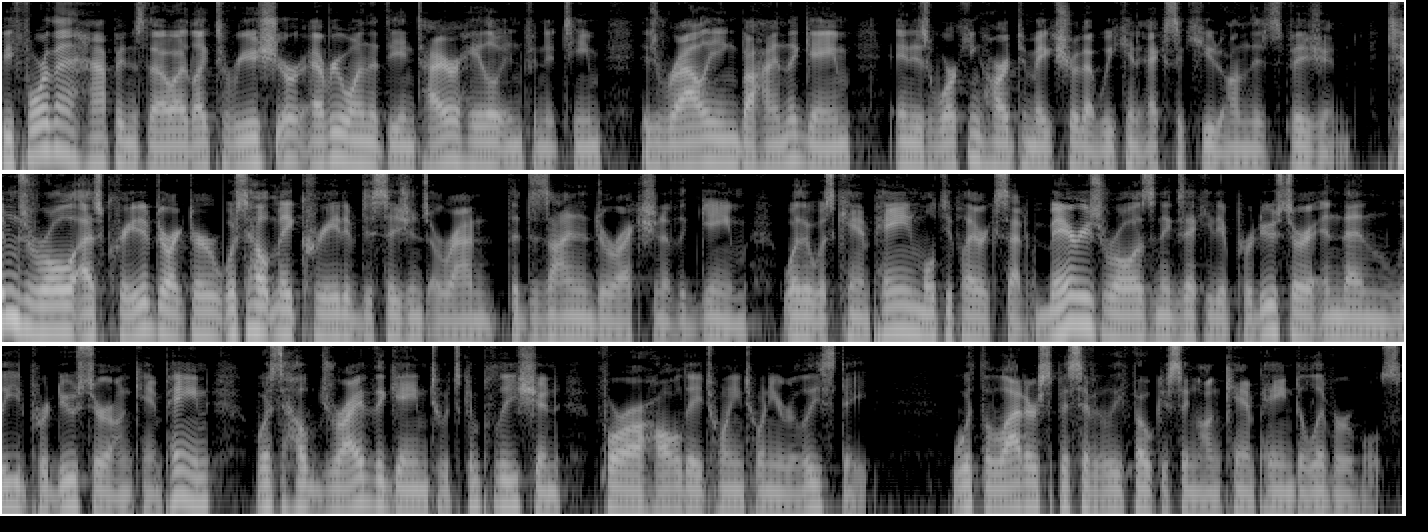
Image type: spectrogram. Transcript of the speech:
Before that happens, though, I'd like to reassure everyone that the entire Halo Infinite team is rallying behind the game and is working hard to make sure that we can execute on this vision. Tim's role as creative director was to help make creative decisions around the design and direction of the game, whether it was campaign, multiplayer, etc. Mary's role as an executive producer and then lead producer on campaign was to help drive the game to its completion for our holiday 2020 release date, with the latter specifically focusing on campaign deliverables.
